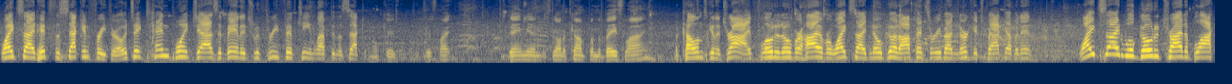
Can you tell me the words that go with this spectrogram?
Whiteside hits the second free throw. It's a 10 point Jazz advantage with 3.15 left in the second. Okay, looks like Damian is going to come from the baseline. McCollum's going to drive, floated over high over Whiteside, no good. Offensive rebound, Nurkic back up and in. Whiteside will go to try to block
